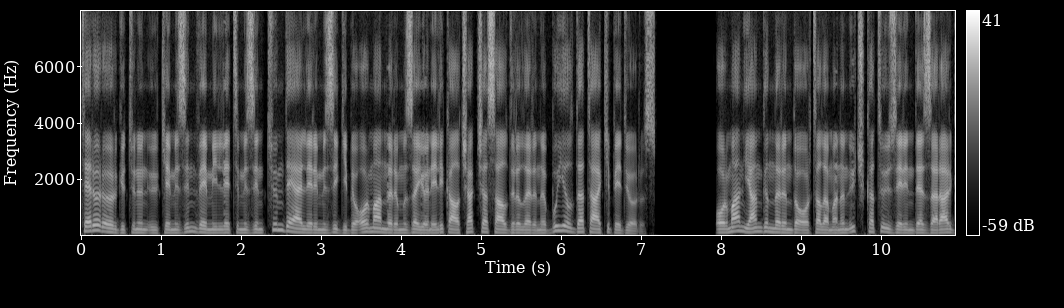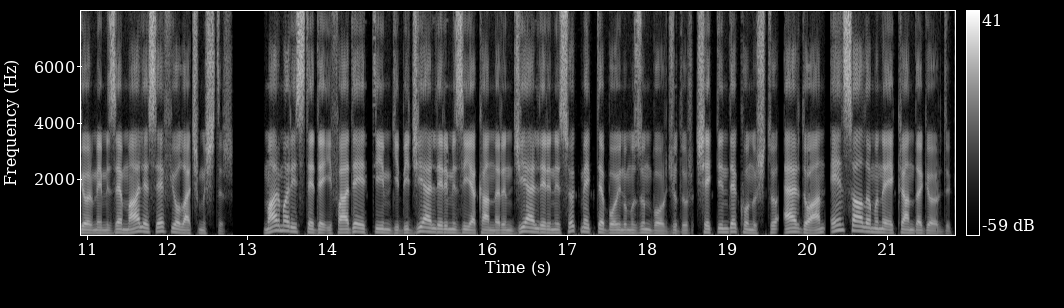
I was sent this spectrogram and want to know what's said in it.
Terör örgütünün ülkemizin ve milletimizin tüm değerlerimizi gibi ormanlarımıza yönelik alçakça saldırılarını bu yılda takip ediyoruz. Orman yangınlarında ortalamanın 3 katı üzerinde zarar görmemize maalesef yol açmıştır. Marmaris'te de ifade ettiğim gibi ciğerlerimizi yakanların ciğerlerini sökmek de boynumuzun borcudur, şeklinde konuştu. Erdoğan, en sağlamını ekranda gördük.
